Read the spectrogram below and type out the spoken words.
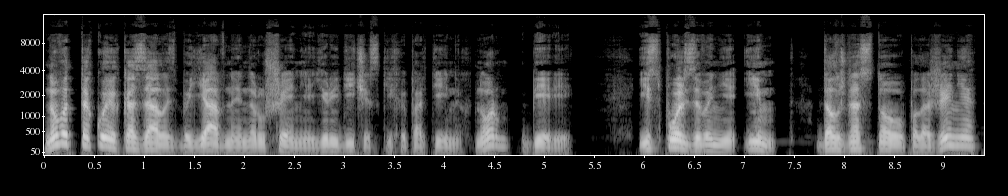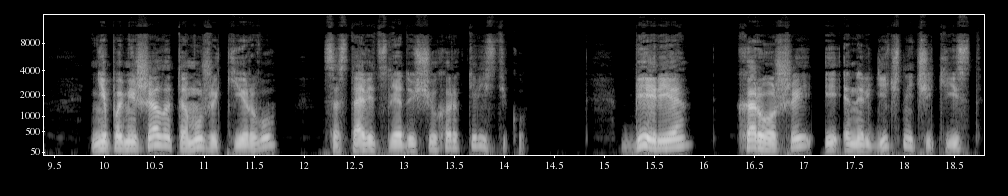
Но вот такое, казалось бы, явное нарушение юридических и партийных норм Берии, использование им должностного положения не помешало тому же Кирову составить следующую характеристику. Берия – хороший и энергичный чекист,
